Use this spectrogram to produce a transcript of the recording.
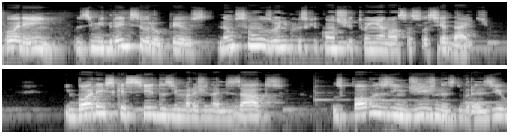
Porém, os imigrantes europeus não são os únicos que constituem a nossa sociedade. Embora esquecidos e marginalizados, os povos indígenas do Brasil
